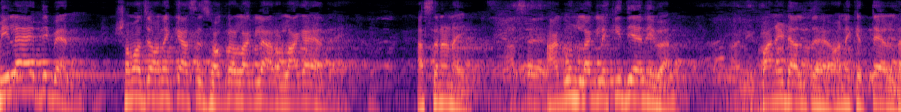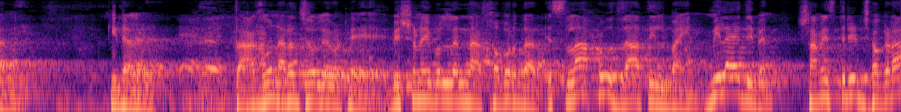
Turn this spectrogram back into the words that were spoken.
মিলায়া দিবেন। সমাজে অনেকে আছে ঝগড়া লাগলে আরও লাগায়া দেয়। আছে না নাই? আগুন লাগলে কি দিয়ে নিবান? পানি। ডালতে হয় অনেকে তেল ডালে। কি ডালে? তো আগুন আরও জ্বলে ওঠে। বিষ্ণু বললেন না খবরদার ইসলাহু জাতিল বাইন। মিলায় দিবেন। স্বামী স্ত্রীর ঝগড়া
